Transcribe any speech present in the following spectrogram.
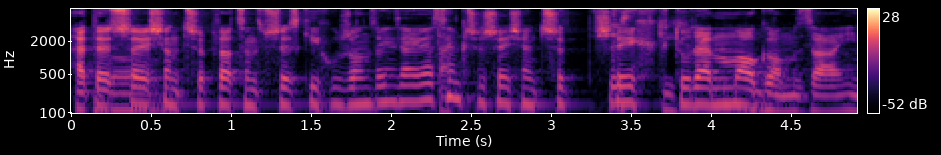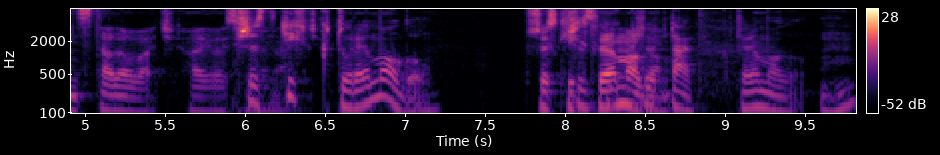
A to jest bo... 63% wszystkich urządzeń z iOS-em, tak. czy 63% tych, które mogą zainstalować iOS? Wszystkich, które mogą. Wszystkich, Wszystkich które mogą. tak, które mogą. Mhm.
